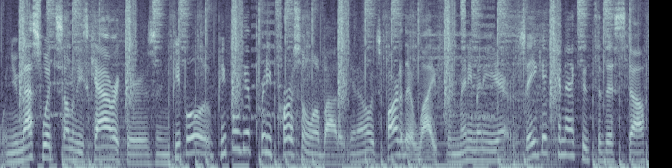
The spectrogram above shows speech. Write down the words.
When you mess with some of these characters, and people people get pretty personal about it. You know, it's part of their life for many many years. They get connected to this stuff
